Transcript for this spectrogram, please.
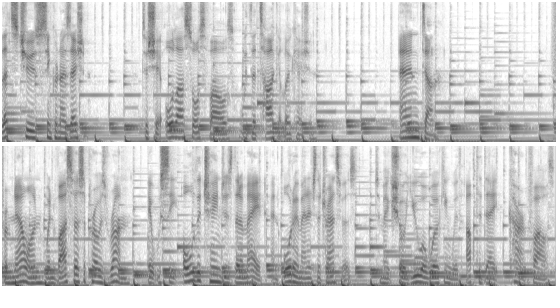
Let's choose synchronization to share all our source files with the target location. And done. From now on, when ViceVersa Pro is run, it will see all the changes that are made and auto-manage the transfers to make sure you are working with up-to-date current files.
